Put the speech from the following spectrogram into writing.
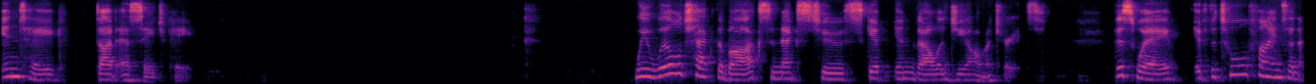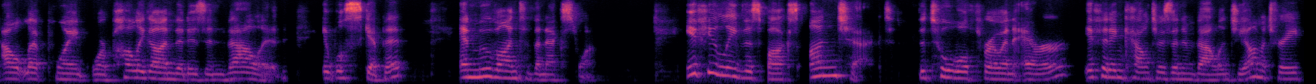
intake.shp. We will check the box next to skip invalid geometries. This way, if the tool finds an outlet point or polygon that is invalid, it will skip it and move on to the next one. If you leave this box unchecked, the tool will throw an error if it encounters an invalid geometry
